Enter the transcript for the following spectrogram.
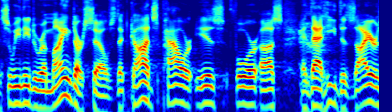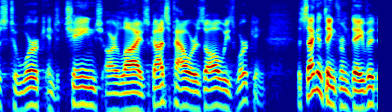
And so we need to remind ourselves that God's power is for us and that He desires to work and to change our lives. God's power is always working. The second thing from David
